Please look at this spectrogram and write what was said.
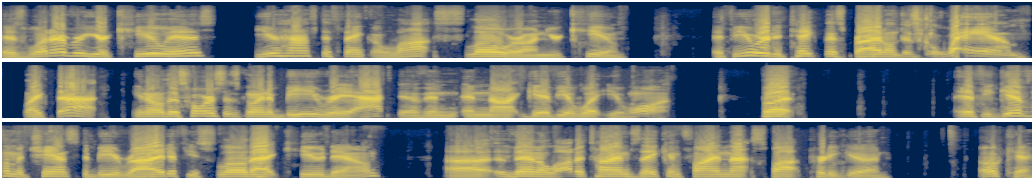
is whatever your cue is, you have to think a lot slower on your cue. If you were to take this bridle and just go wham like that, you know, this horse is going to be reactive and, and not give you what you want. But if you give them a chance to be right, if you slow that cue down, uh, then a lot of times they can find that spot pretty good. Okay.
